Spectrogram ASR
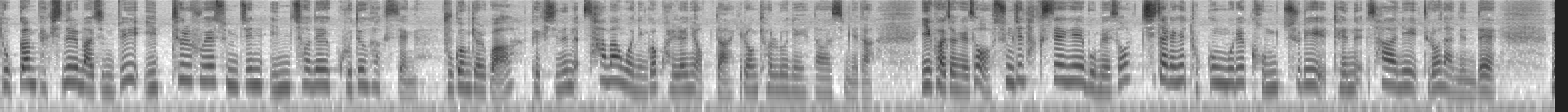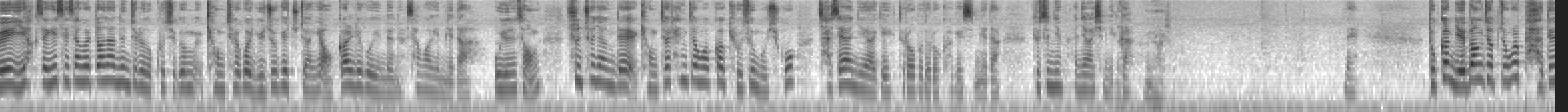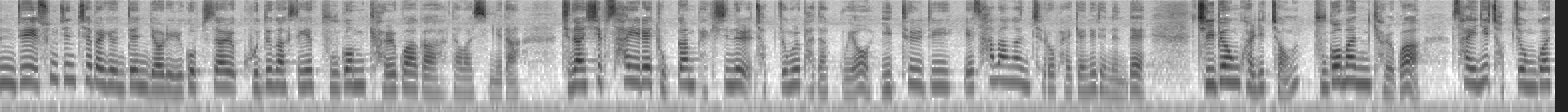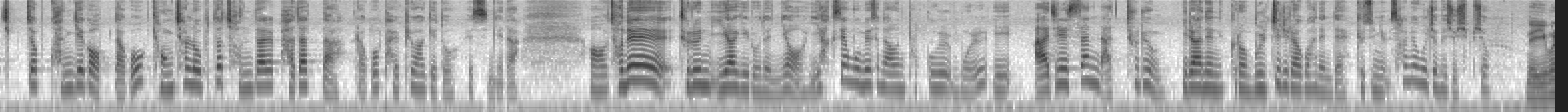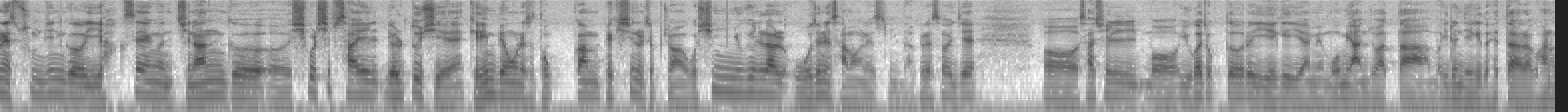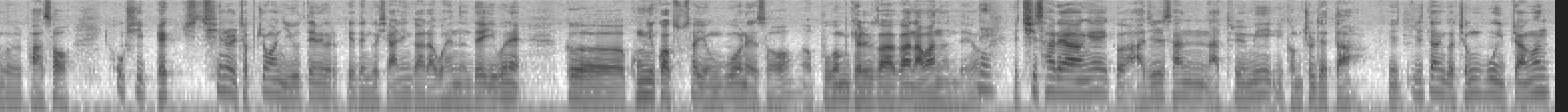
독감 백신을 맞은 뒤 이틀 후에 숨진 인천의 고등학생. 부검 결과 백신은 사망 원인과 관련이 없다. 이런 결론이 나왔습니다. 이 과정에서 숨진 학생의 몸에서 치사량의 독극물이 검출이 된 사안이 드러났는데 왜 이 학생이 세상을 떠났는지를 놓고 지금 경찰과 유족의 주장이 엇갈리고 있는 상황입니다. 오윤성 순천향대 경찰 행정학과 교수 모시고 자세한 이야기 들어보도록 하겠습니다. 교수님 안녕하십니까? 네, 안녕하십니까? 독감 예방접종을 받은 뒤 숨진 채 발견된 17살 고등학생의 부검 결과가 나왔습니다. 지난 14일에 독감 백신을 접종을 받았고요. 이틀 뒤에 사망한 채로 발견이 됐는데 질병관리청 부검한 결과 사인이 접종과 직접 관계가 없다고 경찰로부터 전달받았다라고 발표하기도 했습니다. 어, 전에 들은 이야기로는요, 이 학생 몸에서 나온 독극물, 이 아질산 나트륨이라는 그런 물질이라고 하는데 교수님 설명을 좀 해주십시오. 네, 이번에 숨진 그 이 학생은 지난 그 10월 14일 12시에 개인 병원에서 독감 백신을 접종하고 16일 날 오전에 사망을 했습니다. 그래서 이제 어 사실 뭐 유가족들의 얘기에 의하면 몸이 안 좋았다 뭐 이런 얘기도 했다라고 하는 걸 봐서 혹시 백신을 접종한 이유 때문에 그렇게 된 것이 아닌가라고 했는데 이번에 그 국립과학수사연구원에서 어, 부검 결과가 나왔는데요. 네. 치사량의 그 아질산 나트륨이 검출됐다. 일단 그 정부 입장은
